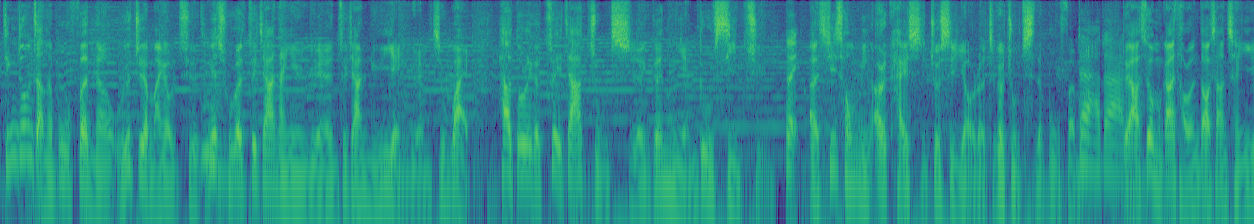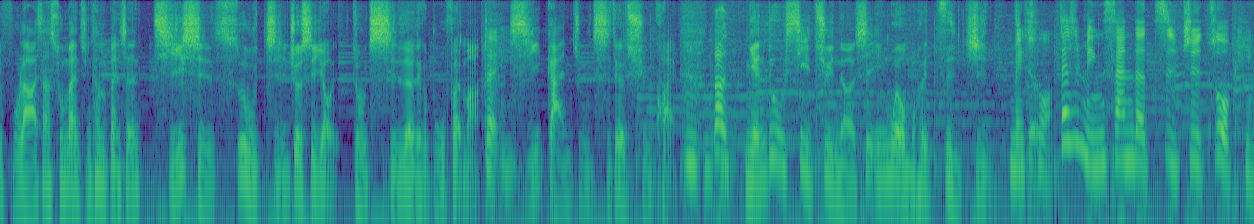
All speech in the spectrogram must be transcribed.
金钟奖的部分呢，我就觉得蛮有趣的，因为除了最佳男演员、最佳女演员之外，还有多了一个最佳主持人跟年度戏剧。对，呃，其实从明二开始就是有了这个主持的部分嘛。对啊，对啊，对啊。所以我们刚才讨论到像陈逸夫啦、像苏曼君，他们本身其实素质就是有主持的这个部分嘛。对，喜感主持这个区块。嗯。嗯那年度戏剧呢，是因为我们会自制。没错，但是明三的自制作品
